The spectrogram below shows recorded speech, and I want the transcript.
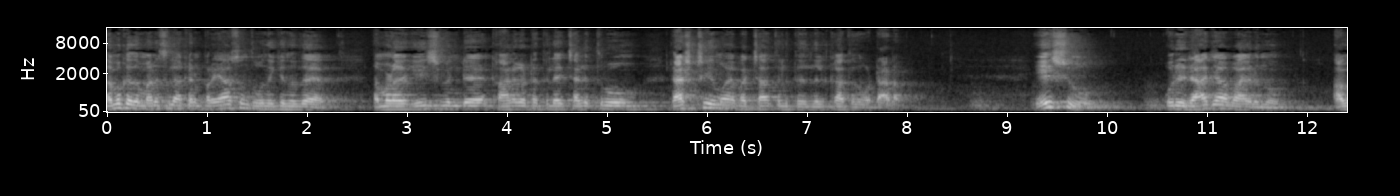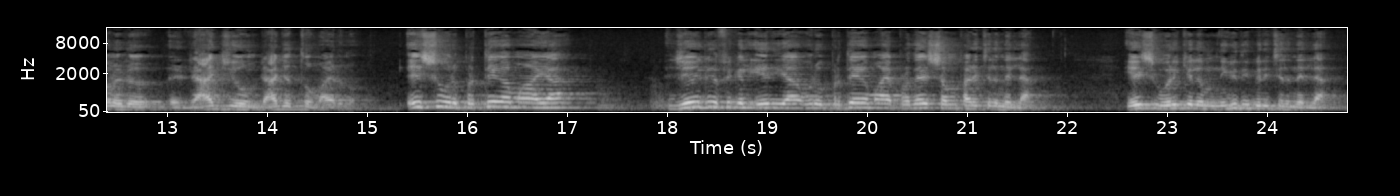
നമുക്കത് മനസ്സിലാക്കാൻ പ്രയാസം തോന്നിക്കുന്നത് നമ്മൾ യേശുവിന്റെ കാലഘട്ടത്തിലെ ചരിത്രവും രാഷ്ട്രീയമായ പശ്ചാത്തലത്തിൽ നിൽക്കാത്തത് കൊണ്ടാണ്. യേശു ഒരു രാജാവായിരുന്നു. അവനൊരു രാജ്യവും രാജ്യത്വമായിരുന്നു യേശു ഒരു പ്രത്യേകമായ ജിയോഗ്രഫിക്കൽ ഏരിയ ഒരു പ്രത്യേകമായ പ്രദേശം ഭരിച്ചിരുന്നില്ല. യേശു ഒരിക്കലും നികുതി പിരിച്ചിരുന്നില്ല.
